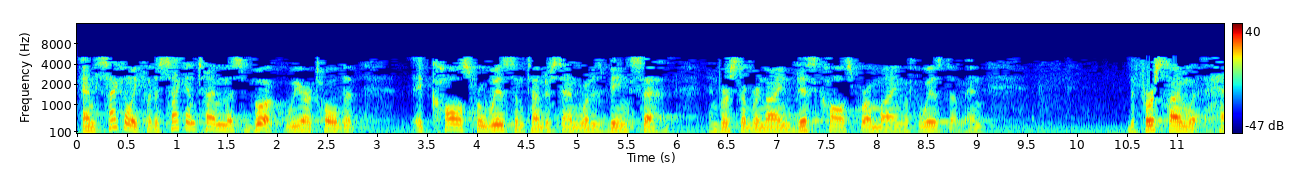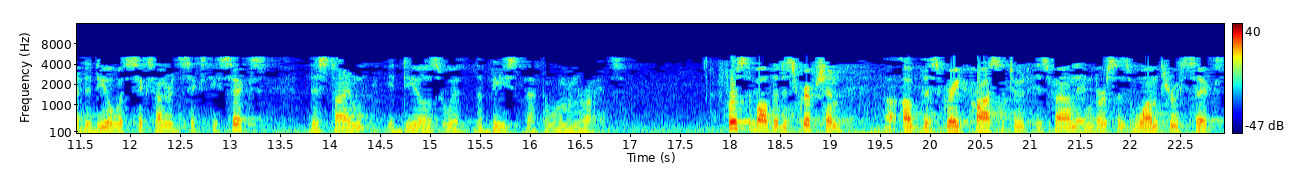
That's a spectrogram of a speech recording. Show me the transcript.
And secondly, for the second time in this book, we are told that it calls for wisdom to understand what is being said. In verse number 9, this calls for a mind with wisdom. And the first time we had to deal with 666. This time it deals with the beast that the woman rides. First of all, the description uh, of this great prostitute is found in verses 1 through 6,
